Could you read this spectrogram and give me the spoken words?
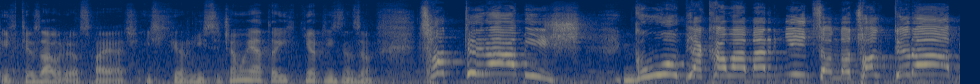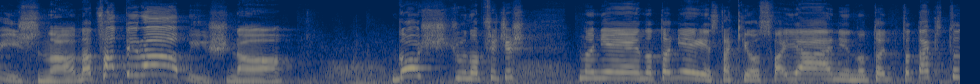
ichtiozaury oswajać. Ichtiornisy. Czemu ja to ichtiornis nazywam? Co ty robisz? Głupia kałamarnico, no co ty robisz, no? No co ty robisz, no? Gościu, no przecież... No nie, no to nie jest takie oswajanie, no to, to tak, to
